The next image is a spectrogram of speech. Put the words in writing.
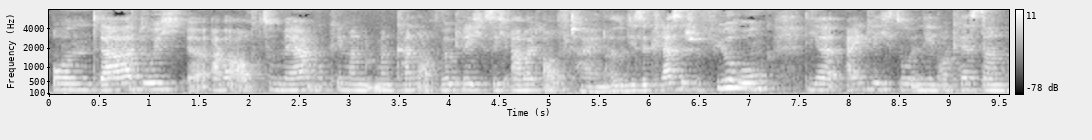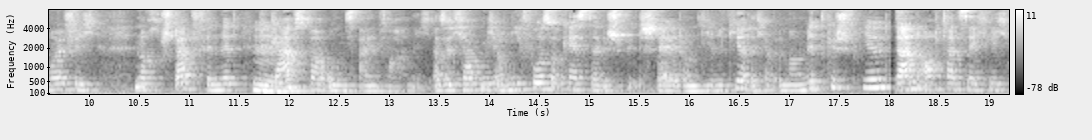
Und dadurch äh, aber auch zu merken, okay, man, man kann auch wirklich sich Arbeit aufteilen. Also diese klassische Führung, die ja eigentlich so in den Orchestern häufig noch stattfindet, die gab es bei uns einfach nicht. Also ich habe mich auch nie vors Orchester gestellt und dirigiert. Ich habe immer mitgespielt. Dann auch tatsächlich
